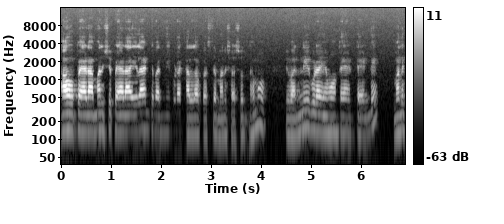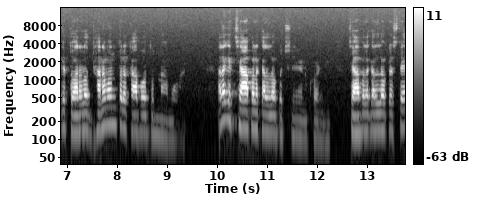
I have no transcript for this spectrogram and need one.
ఆవు పేడ మనిషి పేడ ఇలాంటివన్నీ కూడా కళ్ళలోకి వస్తే మనిషి అశుద్ధము. ఇవన్నీ కూడా ఏమవుతాయంటే అండి మనకి త్వరలో ధనవంతులు కాబోతున్నాము అలాగే చేపల కళ్ళలోకి వచ్చినాయి అనుకోండి చేపల కళ్ళలోకి వస్తే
